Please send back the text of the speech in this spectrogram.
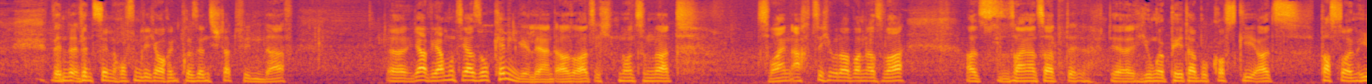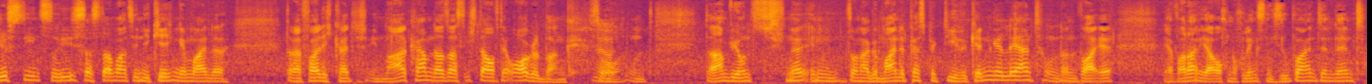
wenn es denn hoffentlich auch in Präsenz stattfinden darf. Äh, ja, wir haben uns ja so kennengelernt. Also als ich 1982 oder wann das war, als seinerzeit der, der junge Peter Bukowski als Pastor im Hilfsdienst, so hieß das damals, in die Kirchengemeinde Dreifaltigkeit in Mahl kam, da saß ich da auf der Orgelbank. So. Ja. Und da haben wir uns ne, in so einer Gemeindeperspektive kennengelernt und dann war er, er war dann ja auch noch längst nicht Superintendent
